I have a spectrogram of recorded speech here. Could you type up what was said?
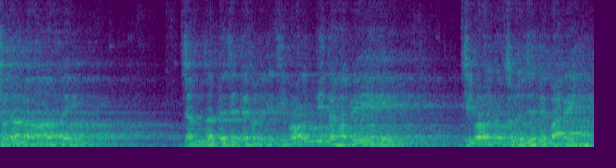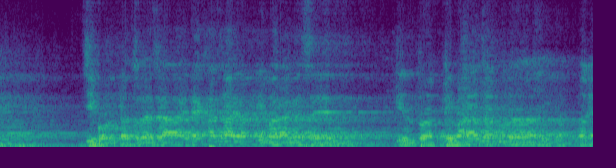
সোজা নয় জান্নাতে যেতে হলে জীবন দিতে হবে জীবন চলে যেতে পারে জীবনটা চলে যায় দেখা যায় আপনি মারা গেছেন কিন্তু আপনি মারা যান নাই আপনারে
